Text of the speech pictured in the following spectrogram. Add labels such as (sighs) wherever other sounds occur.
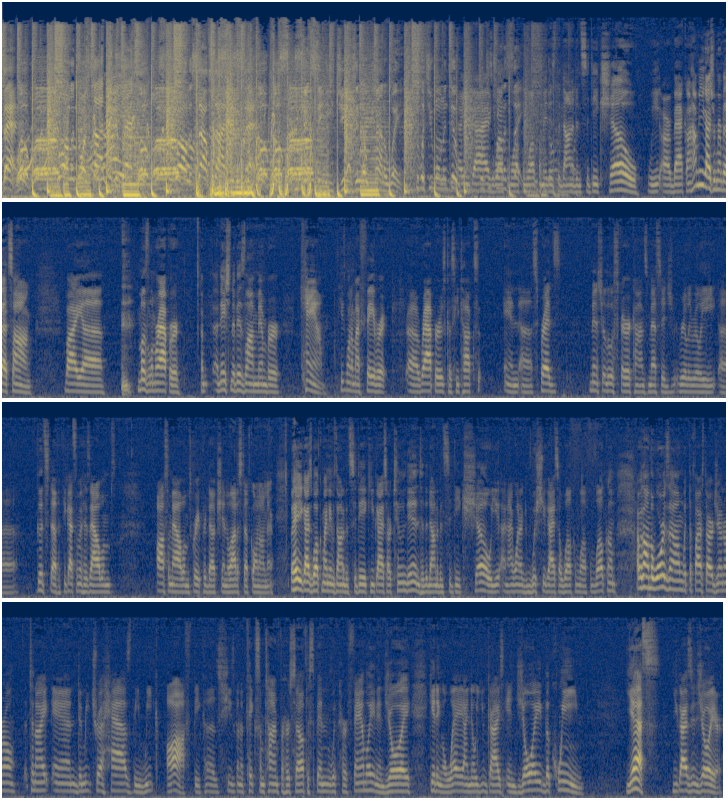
niggas at? Where all the north side niggas at? Where all the south side niggas at? You can't see these G's in no kind of way. So what you wanna do? Hey, you guys, you welcome, say? welcome, welcome. It is the Donovan Saadiq Show. We are back on. How many of you guys remember that song by uh, (clears throat) Muslim rapper, a, a Nation of Islam member, Kam? He's one of my favorite uh, rappers because he talks and uh, spreads Minister Louis Farrakhan's message. Really, really uh, good stuff. If you got some of his albums, awesome albums, great production, a lot of stuff going on there. But hey, you guys, welcome. My name is Donovan Saadiq. You guys are tuned in to the Donovan Saadiq Show, you, and I want to wish you guys a welcome, welcome, welcome. I was on the War Zone with the Five Star General tonight, and Demetra has the week off because she's going to take some time for herself to spend with her family and enjoy getting away. I know you guys enjoy the Queen. Yes, you guys enjoy her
